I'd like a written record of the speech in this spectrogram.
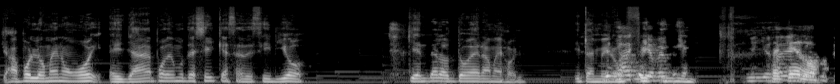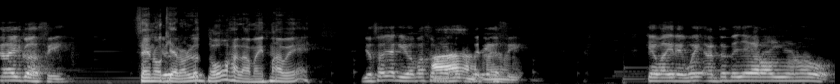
Ya por lo menos hoy, eh, ya podemos decir que se decidió quién de los dos era mejor. Y terminó sabes que yo pensé-. Yo, yo ¿De sabía qué que iba a pasar algo así. Se noquearon los dos a la misma vez. Yo sabía que iba a pasar Ah, una ah. así. Que by the way, antes de llegar ahí de nuevo,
